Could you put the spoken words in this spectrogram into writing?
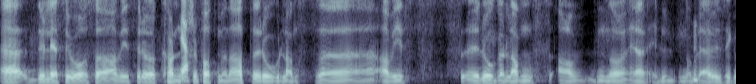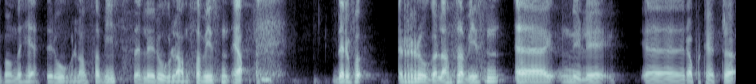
Eh, du leser jo også aviser, og kanskje ja. fått med deg at Rogalands avis Rogalands av, nå, jeg, nå, ble jeg usikker på om det heter Rogalandsavis eller Rogalandsavisen. Ja. Dere får Rogalandsavisen eh, nylig eh, rapporterte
